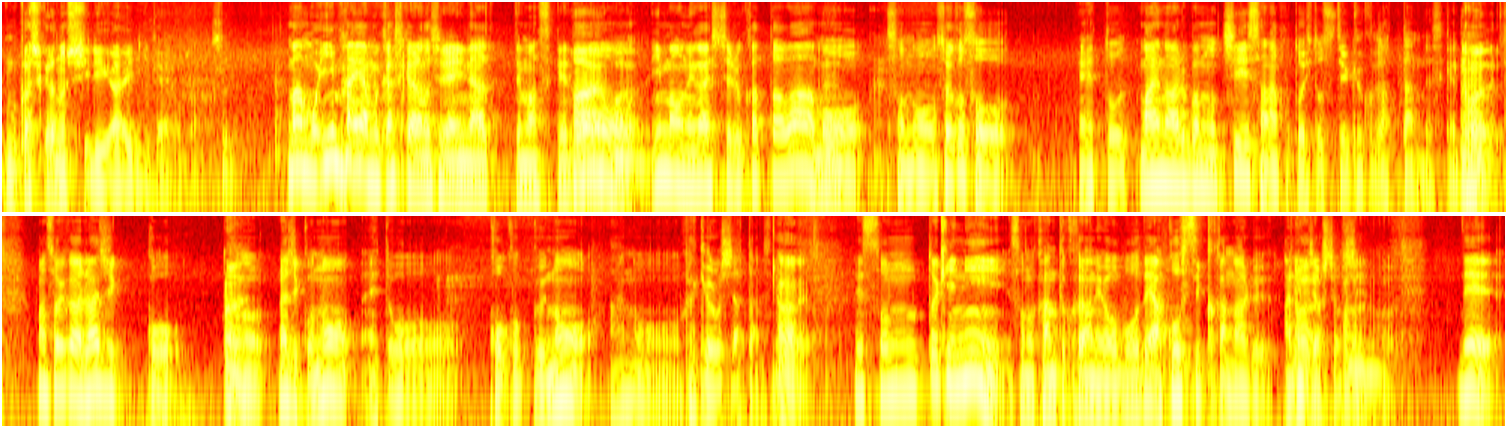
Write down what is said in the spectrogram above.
昔からの知り合いみたいなことなんです？まあもう今や昔からの知り合いになってますけど、はいはい。今お願いしてる方はもうそのそれこそ、えっと前のアルバムの「小さなこと一つ」っていう曲があったんですけど、はい。まあ、それがラジコ、はい。そのラジコの、えっと広告のあの書き下ろしだったんですね。はい。でその時にその監督からの要望でアコースティック感のあるアレンジをしてほしい、はい。はいはいで、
